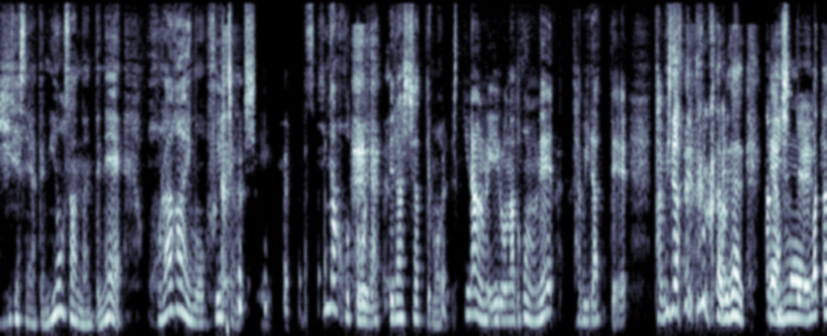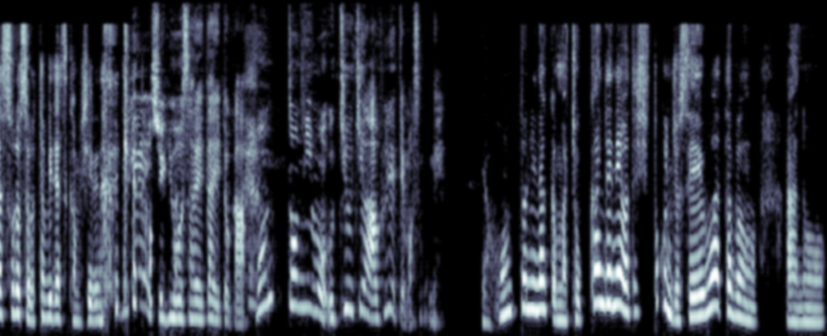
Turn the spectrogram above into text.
いいですね。だって、ミオさんなんてね、ホラ貝も吹いちゃうし、好きなことをやってらっしゃっても、好きなのにいろんなところのね、旅立って、旅立ってというか、旅立つ。いや、もうまたそろそろ旅立つかもしれないけど。ね修行されたりとか、本当にもうウキウキが溢れてますもんね。いや、本当になんか、まあ、直感でね、私、特に女性は多分、あの、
